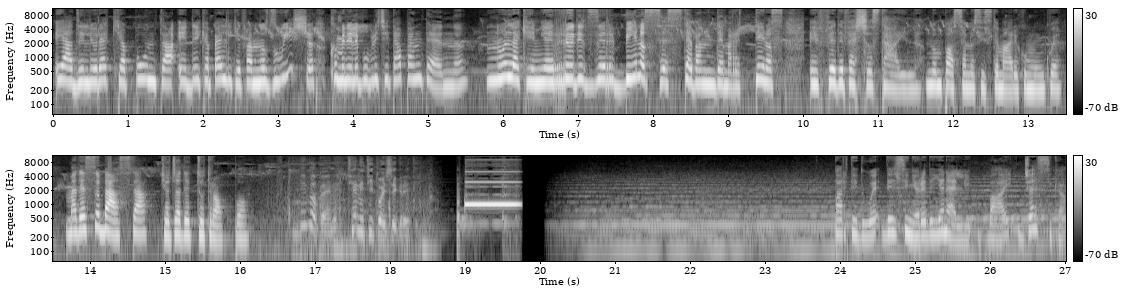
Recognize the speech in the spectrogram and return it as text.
e ha delle orecchie a punta e dei capelli che fanno swish come nelle pubblicità Pantene. Nulla che i miei Rudy Zerbinos, Steban De Martinos e Fede Fashion Style non possano sistemare comunque. Ma adesso basta, ti ho già detto troppo. E va bene, tieniti i tuoi segreti. Parte 2 del Signore degli Anelli by Jessica.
